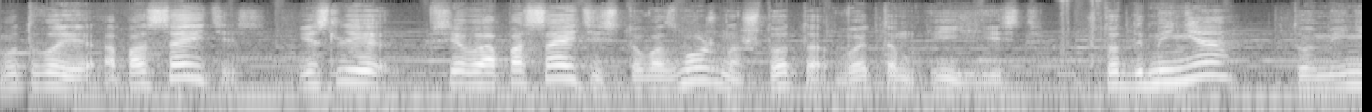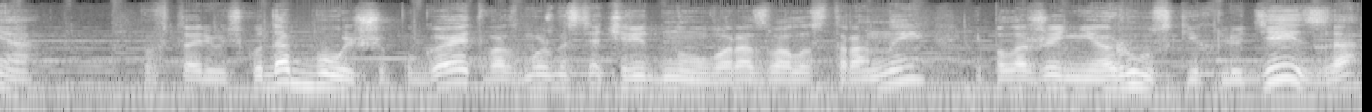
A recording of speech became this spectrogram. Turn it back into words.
Вот вы опасаетесь? Если все вы опасаетесь, то, возможно, что-то в этом и есть. Что до меня, то меня повторюсь, куда больше пугает возможность очередного развала страны и положение русских людей за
